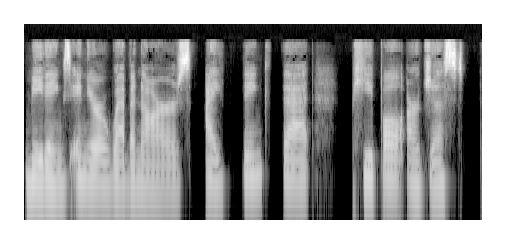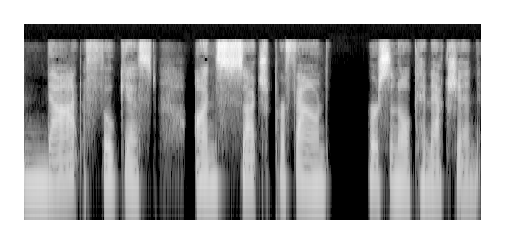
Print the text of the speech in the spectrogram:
meetings, in your webinars. I think that people are just not focused on such profound personal connection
